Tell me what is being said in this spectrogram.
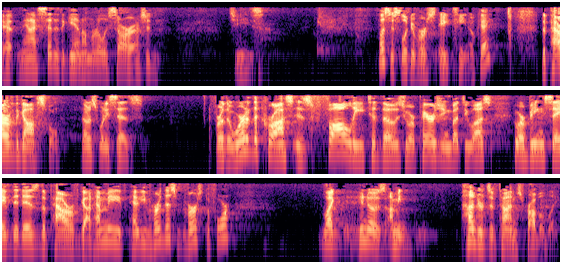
at. Man, I said it again. I'm really sorry. I should. Jeez. Let's just look at verse 18. Okay, the power of the gospel. Notice what he says. For the word of the cross is folly to those who are perishing, but to us who are being saved, it is the power of God. How many have you heard this verse before? Like, who knows? I mean, hundreds of times probably.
